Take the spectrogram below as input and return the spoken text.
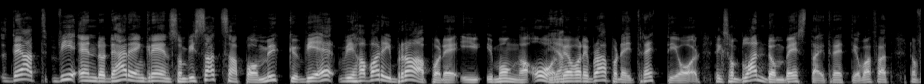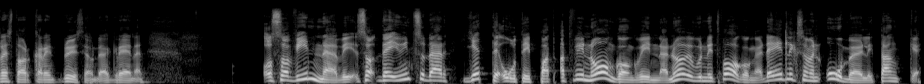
det att vi ändå, det här är en gren som vi satsar på mycket, vi, är, vi har varit bra på det i, i många år, Ja. vi har varit bra på det i 30 år, liksom bland de bästa i 30 år, bara för att de flesta orkar inte bry sig om den här grenen. Och så vinner vi, så det är ju inte så där jätteotippat att vi någon gång vinner. Nu har vi vunnit två gånger, det är inte liksom en omöjlig tanke.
